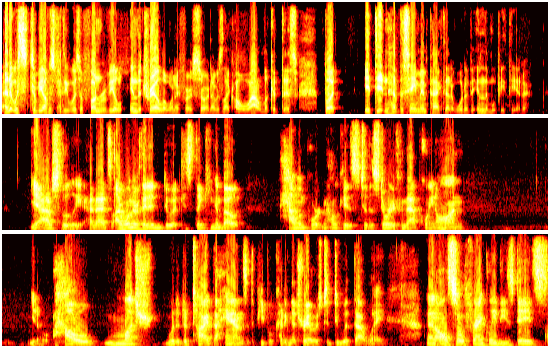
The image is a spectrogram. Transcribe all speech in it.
And it was, to be honest with you, it was a fun reveal in the trailer when I first saw it. I was like, "Oh wow, look at this!" But it didn't have the same impact that it would have in the movie theater. Yeah, absolutely. And that's I wonder if they didn't do it because thinking about how important Hulk is to the story from that point on, you know, how much would it have tied the hands of the people cutting the trailers to do it that way? And also, frankly, these days,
